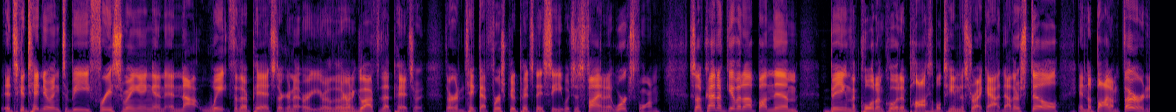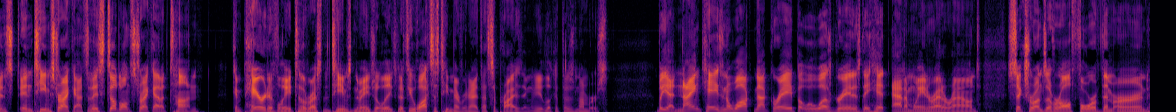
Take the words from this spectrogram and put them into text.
it's continuing to be free swinging and, and not wait for their pitch. They're gonna or, or they're gonna go after that pitch. They're gonna take that first good pitch they see, which is fine and it works for them. So I've kind of given up on them being the quote unquote impossible team to strike out. Now they're still in the bottom third in, in team strikeouts, so they still don't strike out a ton comparatively to the rest of the teams in the major leagues. But if you watch this team every night, that's surprising when you look at those numbers. But yeah, nine Ks and a walk, not great. But what was great is they hit Adam Wainwright around. Six runs overall, four of them earned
